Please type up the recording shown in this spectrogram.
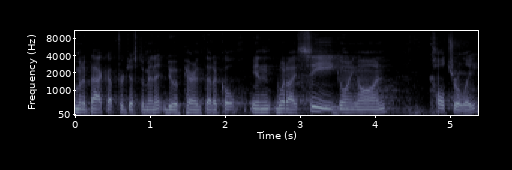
I'm going to back up for just a minute and do a parenthetical. In what I see going on culturally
